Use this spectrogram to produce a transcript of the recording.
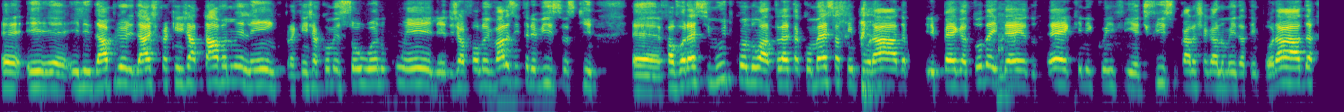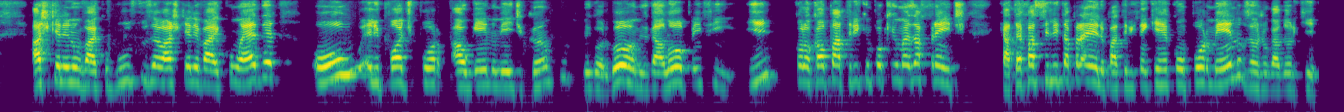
é, é, ele dá prioridade para quem já estava no elenco, para quem já começou o ano com ele. Ele já falou em várias entrevistas que é, favorece muito quando um atleta começa a temporada, ele pega toda a ideia do técnico, enfim, é difícil o cara chegar no meio da temporada. Acho que ele não vai com o Bustos, eu acho que ele vai com o Éder ou ele pode pôr alguém no meio de campo, Igor Gomes, Galopo, enfim, e colocar o Patrick um pouquinho mais à frente, que até facilita para ele. O Patrick tem que recompor menos, é um jogador que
